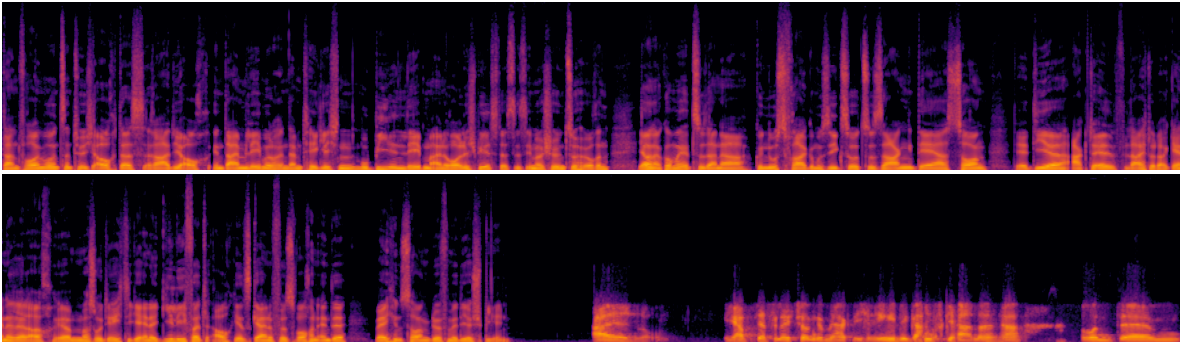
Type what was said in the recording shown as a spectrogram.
Dann freuen wir uns natürlich auch, dass Radio auch in deinem Leben oder in deinem täglichen mobilen Leben eine Rolle spielt. Das ist immer schön zu hören. Ja, und dann kommen wir jetzt zu deiner Genussfrage Musik sozusagen. Der Song, der dir aktuell vielleicht oder generell auch immer so die richtige Energie liefert, auch jetzt gerne fürs Wochenende. Welchen Song dürfen wir dir spielen? Also, ihr habt ja vielleicht schon gemerkt, ich rede ganz gerne, ja. Und ähm,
